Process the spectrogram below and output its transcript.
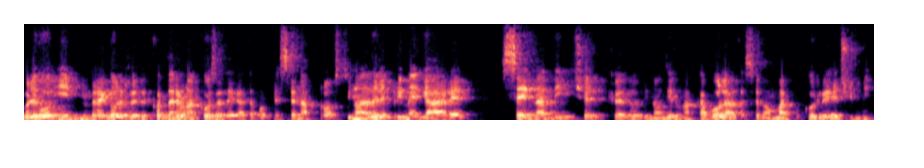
volevo ricordare una cosa legata proprio a Senna Prost. In una delle prime gare Senna dice, credo di non dire una cavolata, se no Marco correggimi,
